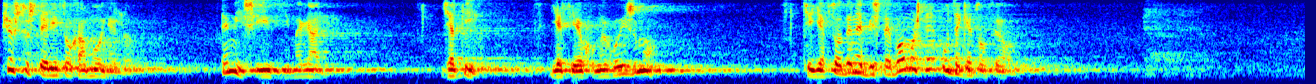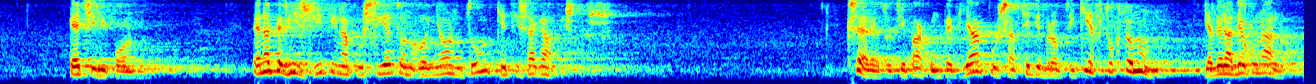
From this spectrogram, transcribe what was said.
Ποιος τους στερεί το χαμόγελο; Εμείς οι ίδιοι μεγάλοι. Γιατί; Γιατί έχουμε εγωισμό. Και γι' αυτό δεν εμπιστευόμαστε ούτε και τον Θεό. Έτσι λοιπόν, ένα παιδί ζει την απουσία των γονιών του και της αγάπης τους. Ξέρετε ότι υπάρχουν παιδιά που σε αυτή την προοπτική αυτοκτονούν και δεν αντέχουν άλλο.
